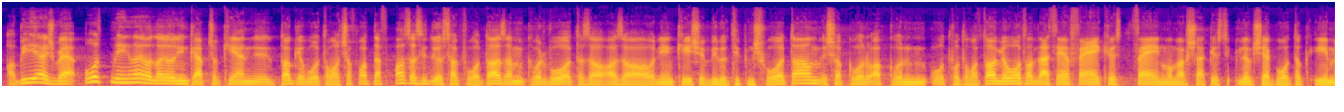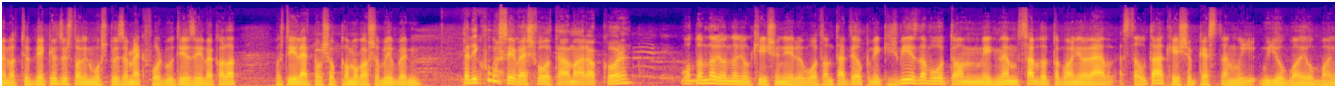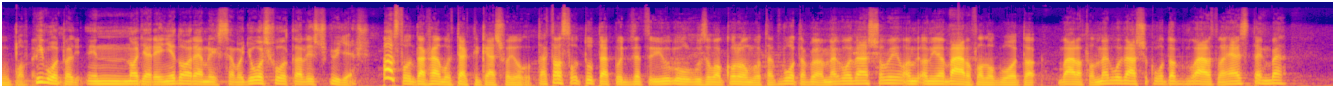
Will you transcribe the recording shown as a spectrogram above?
A BS-be ott még nagyon-nagyon inkább csak ilyen tagja voltam a csapatnak. Az az időszak volt az, amikor volt az a, az a hogy én később bíró típus voltam, és akkor, akkor ott voltam a tagja voltam, de hát ilyen fej, közt, fej magasság közti különbségek voltak én meg a többiek között, ami most közben megfordult az évek alatt. Most életem sokkal magasabb évben. Pedig 20 éves voltál már akkor. Mondom, nagyon-nagyon későn élő voltam. Tehát akkor még kis vízda voltam, még nem számítottak annyira rá, aztán utána később kezdtem úgy, úgy jobban, jobban, jobban. Mi volt a én nagy erényed? Arra emlékszem, hogy gyors voltál és ügyes. Azt mondták rám, hogy technikás vagyok. Tehát azt tudták, hogy jól húzom a korongot. Tehát voltak olyan megoldások, ami, ami, a váratlanok voltak. Váratlan megoldások voltak, váratlan helyzetekben,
